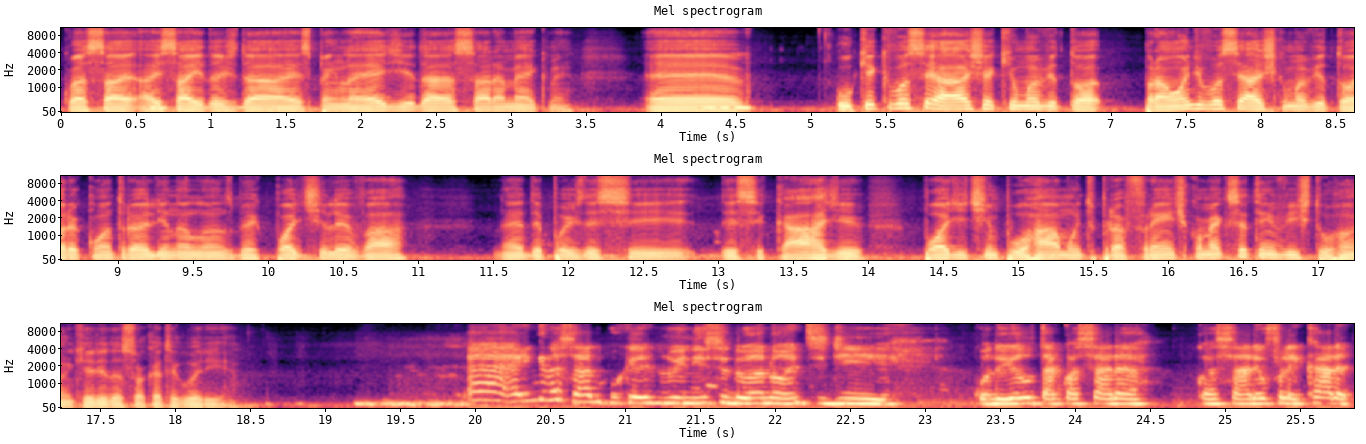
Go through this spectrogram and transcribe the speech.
com sa as saídas da Aspen Led e da Sarah McMahon. É, uhum. O que, que você acha que uma vitória. Para onde você acha que uma vitória contra a Lina Landsberg pode te levar né, depois desse, desse card? Pode te empurrar muito para frente? Como é que você tem visto o ranking ali da sua categoria? É, é engraçado porque no início do ano, antes de. Quando eu ia lutar com a Sarah com a Sara, eu falei, cara,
